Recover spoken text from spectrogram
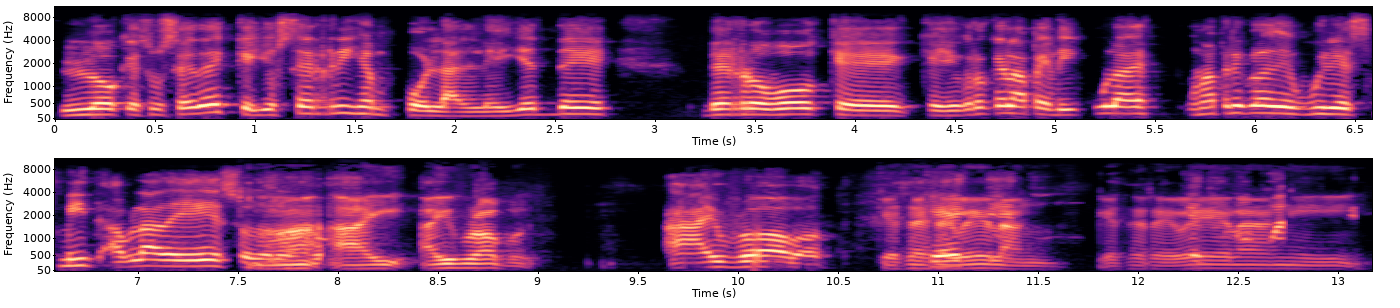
Lo que sucede es que ellos se rigen por las leyes de, de robot que, yo creo que la película es una película de Will Smith habla de eso. hay, hay robot. Hay robot. Que se revelan, que se revelan y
